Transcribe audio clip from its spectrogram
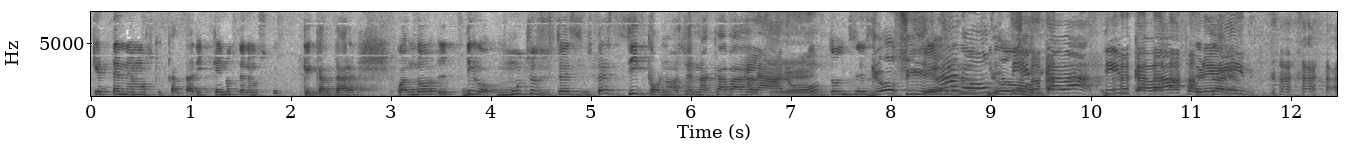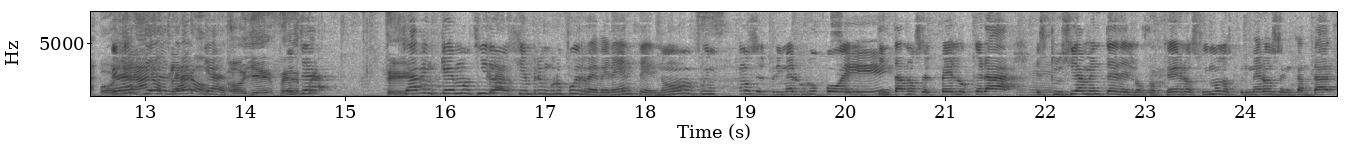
qué tenemos que cantar y qué no tenemos que, cantar. Cuando, digo, muchos de ustedes, ustedes sí conocen a Cava. Claro. Entonces. Yo sí, ¿eh? Claro. Yo Team sí. Cava, Team Cava, Forever. Gracias, gracias. Oye, Fede, o sea, Saben que hemos sido siempre un grupo irreverente, ¿no? Fuimos el primer grupo en pintarnos el pelo, que era exclusivamente de los rockeros. Fuimos los primeros en cantar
